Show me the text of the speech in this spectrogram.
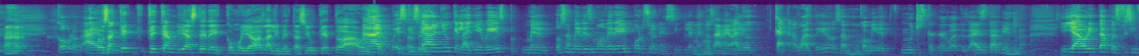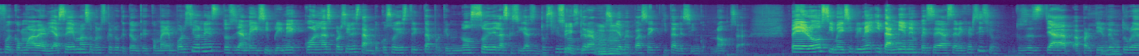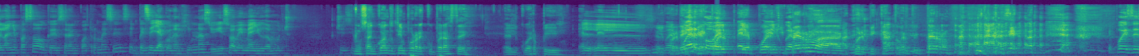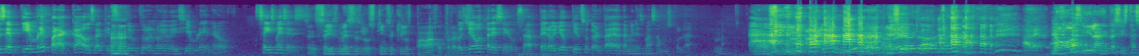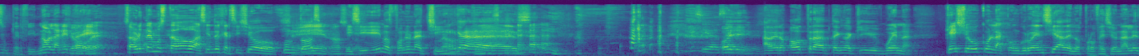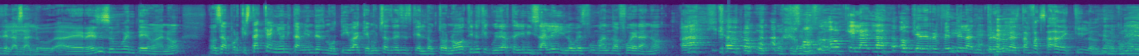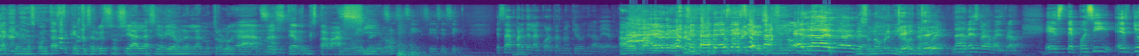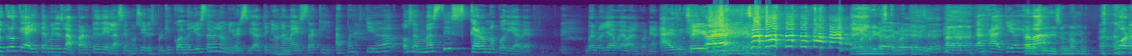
Ajá. cobro. Ay, O sea, ¿qué, qué cambiaste de cómo llevabas la alimentación keto a ahorita? Ay, pues es que O sea, ese sí. año que la llevé, es- me, o sea, me desmoderé en porciones, simplemente. O sea, me valió cacahuate, o sea, comí de muchos cacahuates. Ah, está bien, ¿no? Y ya ahorita, pues sí fue como, a ver, ya sé más o menos qué es lo que tengo que comer en porciones. Entonces ya me discipliné con las porciones. Tampoco soy estricta porque no soy de las que sigas 200 Sí, gramos y ya me pasé, quítale 5. No, o sea. Pero sí me discipliné y también empecé a hacer ejercicio. Entonces ya a partir de octubre del año pasado, que serán cuatro meses, empecé ya con el gimnasio y eso a mí me ayuda mucho. Muchísimo. O sea, ¿en cuánto tiempo recuperaste el cuerpo y... El, el, El el puerco- el, el, de el puerquiperro cuerpo. a, A cuerpiqueto. a cuerpiperro. Pues de septiembre para acá, o sea que Ajá. septiembre, octubre, noviembre, diciembre, enero, Seis meses. En seis meses los 15 kilos para abajo otra vez. Pues llevo 13, o sea, pero yo pienso que ahorita ya también es masa muscular. No. No, Ah. sí. Ay, No, A ver. No, sí, la neta sí está súper fit. No, la neta, Qué eh. O sea, ahorita hemos estado haciendo ejercicio juntos. Sí, no, sí. y sí, nos pone una Unas chingas. Rutinas. Sí, o sea, Oye, a ver, otra tengo aquí buena. ¿Qué show con la congruencia de los profesionales de la Mm. salud? A ver, ese es un buen tema, ¿no? O sea, porque está cañón y también desmotiva que muchas veces que el doctor, no, tienes que cuidarte bien y sale y lo ves fumando afuera, ¿no? Ay, cabrón. O- o tu O, servicio- o que, la, la- o que de repente la nutrióloga está pasada de kilos, O ¿no? como la que nos contaste que en tu servicio social así había una, la nutróloga Sí. máster que estaba así, Sí, ¿no? sí, sí, sí, sí, sí. Esa parte de la corta no quiero que la vaya a ver. A ver, Ah, es dale. es es Ni su nombre ni dónde fue. No, no es broma, es broma. Este, pues sí, es, yo creo que ahí también es la parte de las emociones, porque cuando yo estaba en la universidad tenía una maestra que aparte llegaba, o sea, más descaro no podía ver. Bueno, ya voy a balconear. Ay, Sí, sí, No me digas qué materia. Ah, Ajá, pero llegaba sí dice un nombre.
